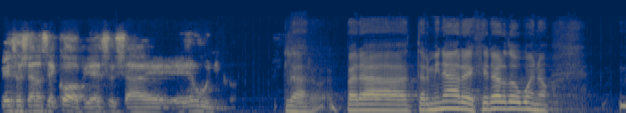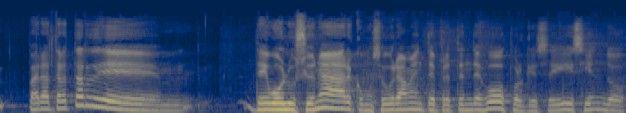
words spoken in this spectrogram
Eso ya no se copia, eso ya es, único. Claro. Para terminar, eh, Gerardo, bueno, para tratar de, evolucionar, como seguramente pretendés vos, porque seguís siendo,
